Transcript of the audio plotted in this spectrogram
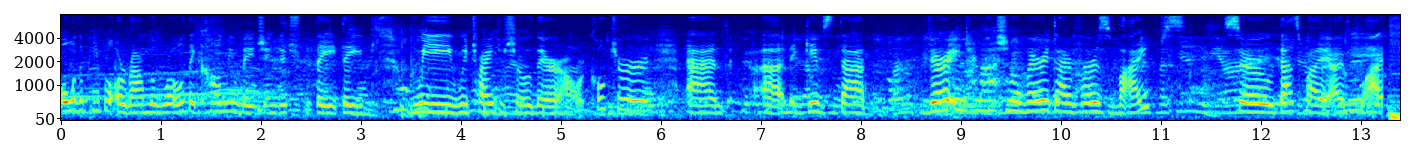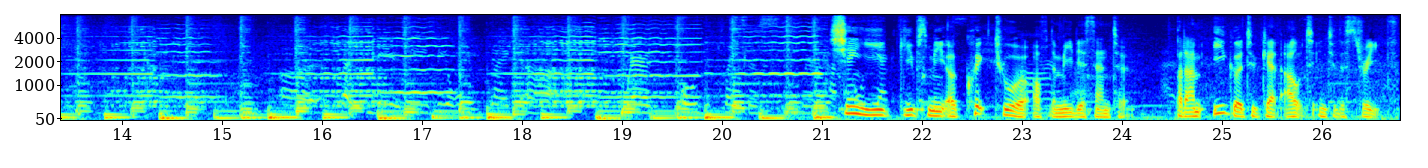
all the people around the world. They come in Beijing. They they, they we we try to show their our culture, and uh, it gives that very international, very diverse vibes. So that's why I have Xin Yi gives me a quick tour of the media center, but I'm eager to get out into the streets.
